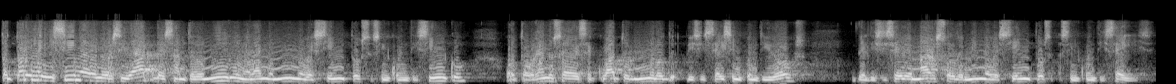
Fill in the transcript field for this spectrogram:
Doctor en Medicina de la Universidad de Santo Domingo en el año 1955, otorgándose ese 4 número 1652 del 16 de marzo de 1956.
